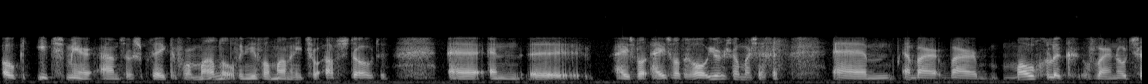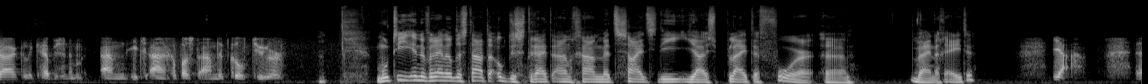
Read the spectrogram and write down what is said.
ook iets meer aan zou spreken voor mannen, of in ieder geval mannen niet zo afstoten. Uh, en hij is wat, hij is wat rooier, zou maar zeggen. Um, en waar, waar mogelijk of waar noodzakelijk hebben ze hem aan iets aangepast aan de cultuur. Moet hij in de Verenigde Staten ook de strijd aangaan met sites die juist pleiten voor uh, weinig eten? Ja, uh,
